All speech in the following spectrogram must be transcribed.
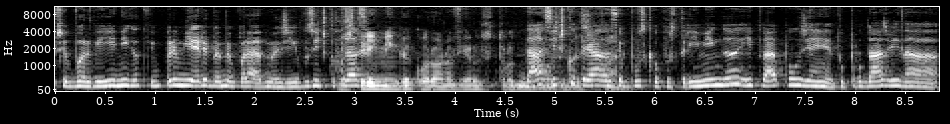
ще върви и никакви премиери да не правят на живо. Всичко По трябва да се стриминга коронавирус трудно Да, всичко да трябва да се пуска по стриминга и това е положението. Продажби на,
